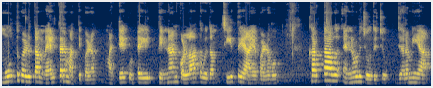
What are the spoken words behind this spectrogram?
മൂത്തുപഴുത്ത മേൽത്തരം അത്തിപ്പഴം മറ്റേ കുട്ടയിൽ തിന്നാൻ കൊള്ളാത്ത വിധം ചീത്തയായ പഴവും. കർത്താവ് എന്നോട് ചോദിച്ചു ജെറമിയ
